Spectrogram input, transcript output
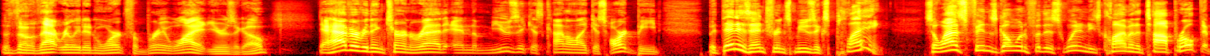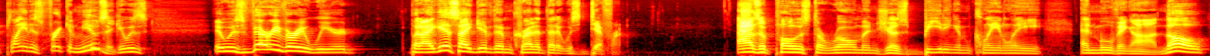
though that really didn't work for Bray Wyatt years ago. To have everything turn red and the music is kind of like his heartbeat, but then his entrance music's playing. So as Finn's going for this win and he's climbing the top rope, they're playing his freaking music. It was it was very very weird, but I guess I give them credit that it was different. As opposed to Roman just beating him cleanly and moving on. Though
